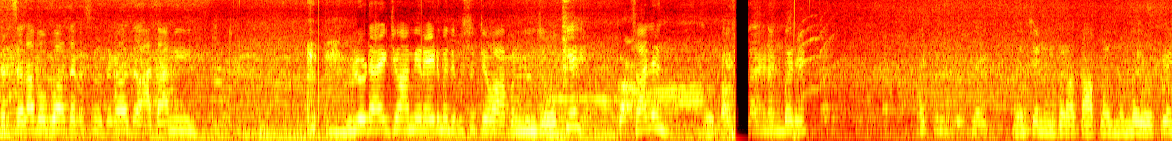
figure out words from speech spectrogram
तर चला बघू आता कसं होतं का होतं. आता आम्ही व्हिडिओ डायरेक्ट जेव्हा आम्ही राईडमध्ये बसू तेव्हा आपण घेऊन जाऊ ओके चालेल? ओके नंबर आहे. यांच्यानंतर आता आपला नंबर आहे ओके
